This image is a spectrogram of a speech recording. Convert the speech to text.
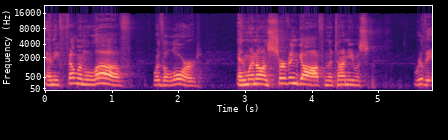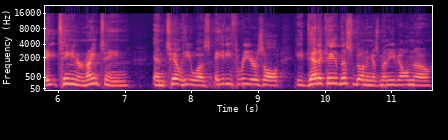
and he fell in love with the Lord and went on serving God from the time he was really 18 or 19 until he was 83 years old. He dedicated this building, as many of y'all know,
